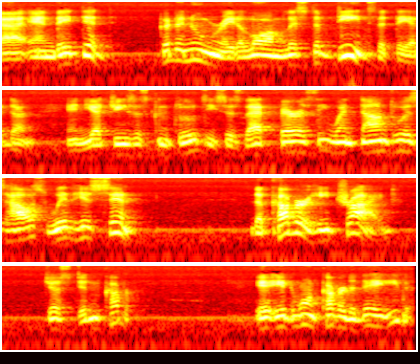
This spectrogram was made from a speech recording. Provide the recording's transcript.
Uh, and they did, could enumerate a long list of deeds that they had done. And yet Jesus concludes, he says, that Pharisee went down to his house with his sin. The cover he tried just didn't cover. It, it won't cover today either.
